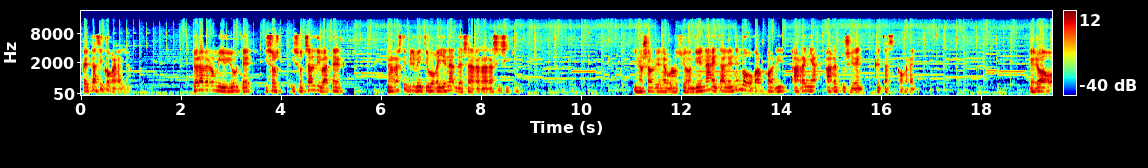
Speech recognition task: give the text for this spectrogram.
Kretaziko garaia. Duela berro milioi urte, izotzaldi batek narrasti primitibo gehiena desagarrarazi zitu. Dinosaurien evoluzio handiena eta lehenengo gaurkoari arrainak agertu ziren kretaziko garaia. Geroago,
